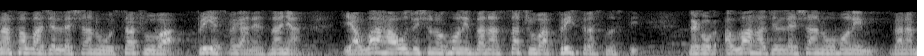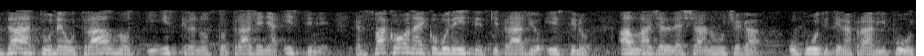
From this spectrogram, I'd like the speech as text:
nas Allah Đelešanu sačuva prije svega neznanja i Allaha uzvišenog molim da nas sačuva pristrasnosti. Nego Allaha Đelešanu molim da nam da tu neutralnost i iskrenost od traženja istine. Jer svako onaj ko bude istinski tražio istinu Allah Đelešanu će ga uputiti na pravi put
